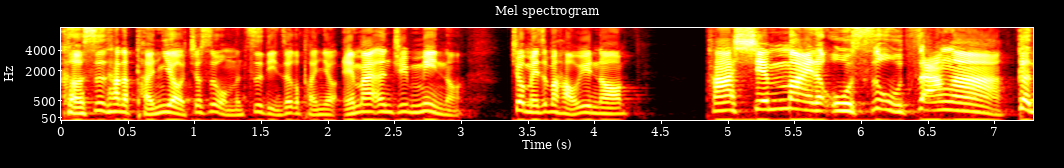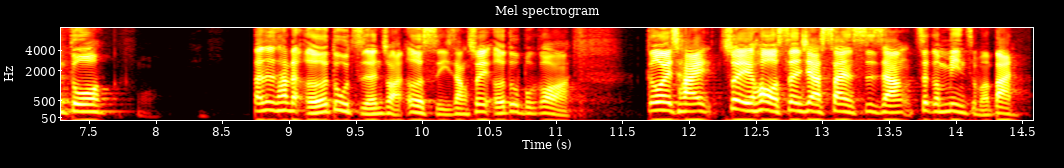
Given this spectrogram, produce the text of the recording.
可是他的朋友就是我们置顶这个朋友 M I N G Min 哦，就没这么好运哦。他先卖了五十五张啊，更多。但是他的额度只能转二十一张，所以额度不够啊。各位猜，最后剩下三十四张，这个命怎么办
